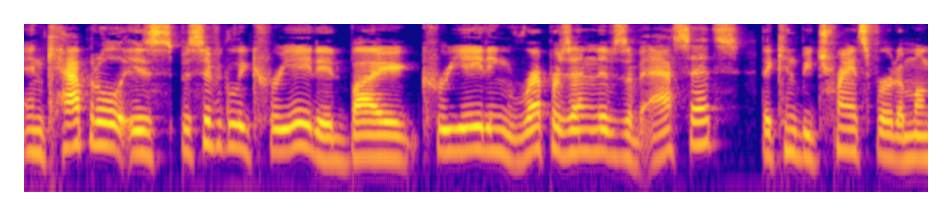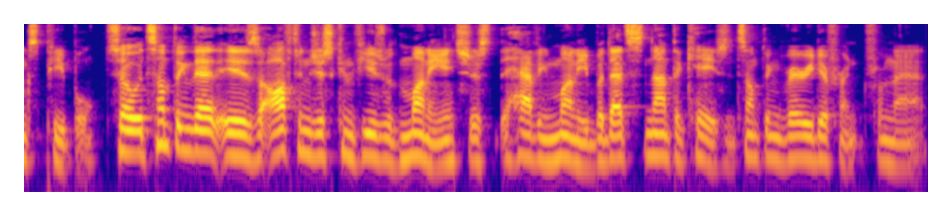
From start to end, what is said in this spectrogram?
And capital is specifically created by creating representatives of assets that can be transferred amongst people. So it's something that is often just confused with money. It's just having money, but that's not the case. It's something very different from that.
